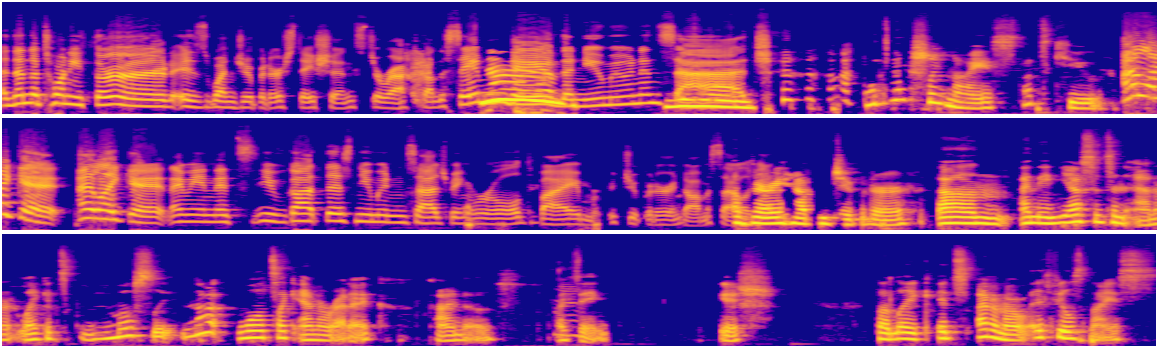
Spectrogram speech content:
and then the 23rd is when Jupiter stations direct on the same day of the new moon in. Sag. That's actually nice. That's cute. I like it. I like it. I mean, it's you've got this new moon in Sag being ruled by Jupiter and domicile. A very happy Jupiter. Um, I mean, yes, it's an anar like it's mostly not well, it's like anaretic, kind of, I think, ish. But like it's I don't know, it feels nice.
